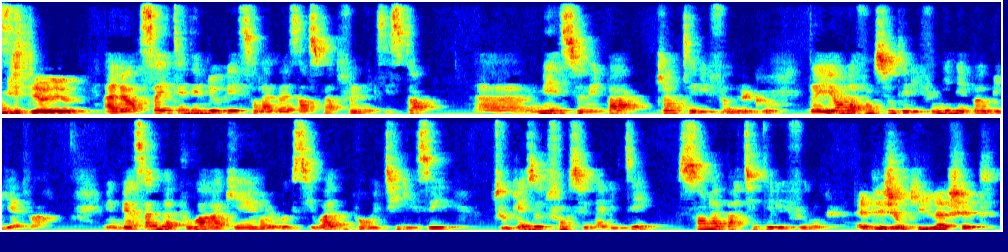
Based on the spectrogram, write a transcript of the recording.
mystérieux? Alors ça a été développé sur la base d'un smartphone existant, mais ce n'est pas qu'un téléphone. D'ailleurs la fonction téléphonie n'est pas obligatoire. Une personne va pouvoir acquérir le Voxy One pour utiliser toutes les autres fonctionnalités sans la partie téléphonie. Il y a des gens qui l'achètent?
